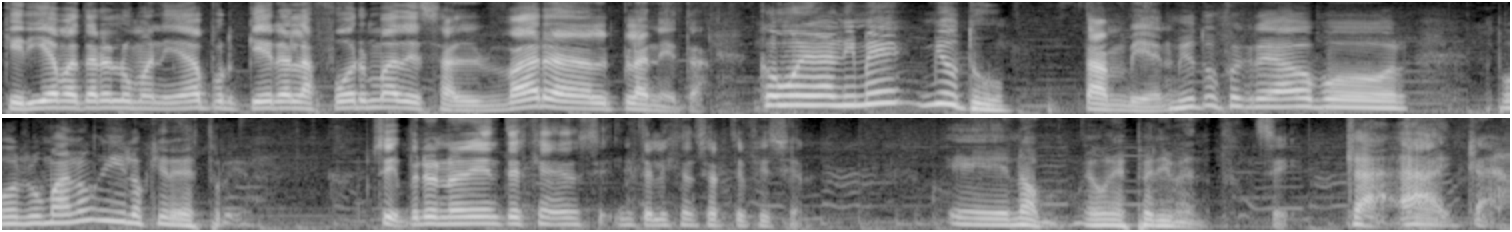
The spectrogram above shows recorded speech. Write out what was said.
quería matar a la humanidad porque era la forma de salvar al planeta. Como en el anime, Mewtwo. También. Mewtwo fue creado por, por humanos y los quiere destruir. Sí, pero no era inteligencia, inteligencia artificial. Eh, no, es un experimento. Sí. Claro, claro.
